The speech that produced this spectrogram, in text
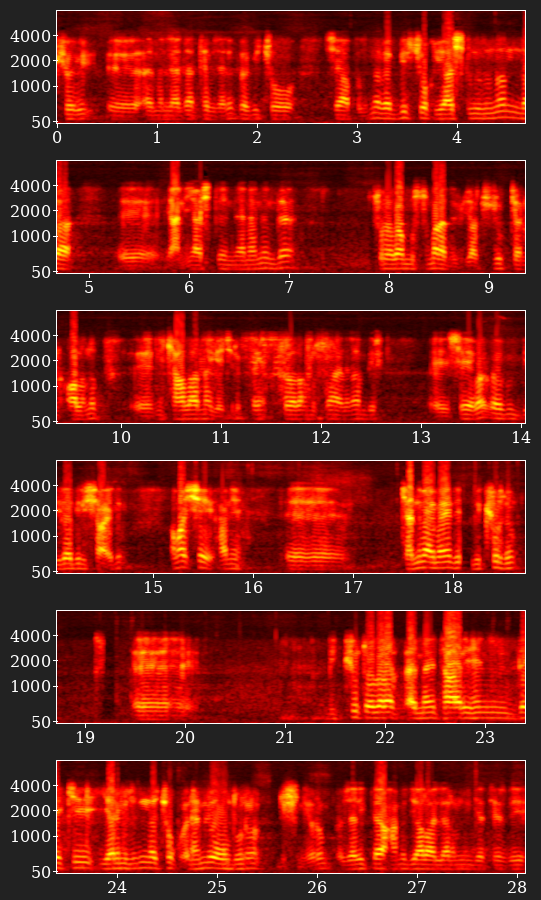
köy e, Ermenilerden temizlenip ve birçoğu şey yapıldığında ve birçok yaşlının da e, yani yaşlı nenenin de sonradan Müslüman edilip ya çocukken alınıp e, nikahlarına geçirip sonradan Müslüman edilen bir e, şey var ve birebir şahidim. Ama şey hani e, kendim Ermeni değil bir Kürdüm. E, bir Kürt olarak Ermeni tarihindeki yerimizin de çok önemli olduğunu düşünüyorum. Özellikle Hamid Yalayları'nın getirdiği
